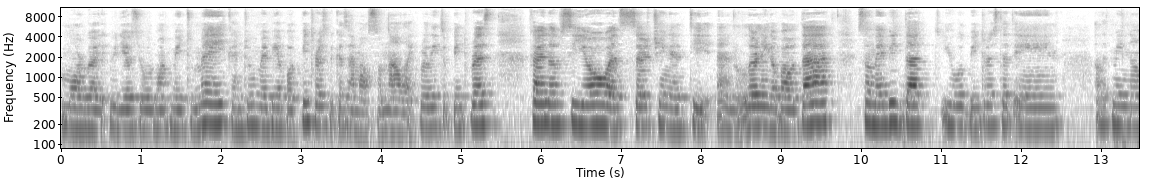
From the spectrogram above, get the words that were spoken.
more videos you would want me to make and do maybe about Pinterest because I'm also now like really into Pinterest kind of SEO and searching and and learning about that. So maybe that you would be interested in let me know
